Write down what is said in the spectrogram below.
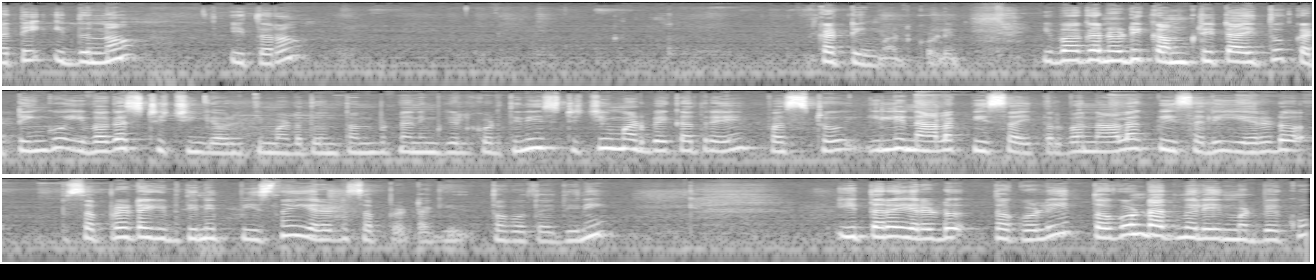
ಮತ್ತು ಇದನ್ನು ಈ ಥರ ಕಟ್ಟಿಂಗ್ ಮಾಡ್ಕೊಳ್ಳಿ. ಇವಾಗ ನೋಡಿ ಕಂಪ್ಲೀಟ್ ಆಯಿತು ಕಟ್ಟಿಂಗು ಇವಾಗ ಸ್ಟಿಚಿಂಗ್ ಯಾವ ರೀತಿ ಮಾಡೋದು ಅಂತ ಅಂದ್ಬಿಟ್ಟು ನಾನು ನಿಮ್ಗೆ ಹೇಳ್ಕೊಡ್ತೀನಿ. ಸ್ಟಿಚಿಂಗ್ ಮಾಡಬೇಕಾದ್ರೆ ಫಸ್ಟು ಇಲ್ಲಿ ನಾಲ್ಕು ಪೀಸ್ ಆಯ್ತಲ್ವ? ನಾಲ್ಕು ಪೀಸಲ್ಲಿ ಎರಡು ಸಪ್ರೇಟಾಗಿ ಇಡ್ತೀನಿ ಪೀಸ್ನ ಎರಡು ಸಪ್ರೇಟಾಗಿ ತೊಗೋತಾ ಇದ್ದೀನಿ. ಈ ಥರ ಎರಡು ತೊಗೊಳ್ಳಿ. ತೊಗೊಂಡಾದ್ಮೇಲೆ ಏನು ಮಾಡಬೇಕು?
